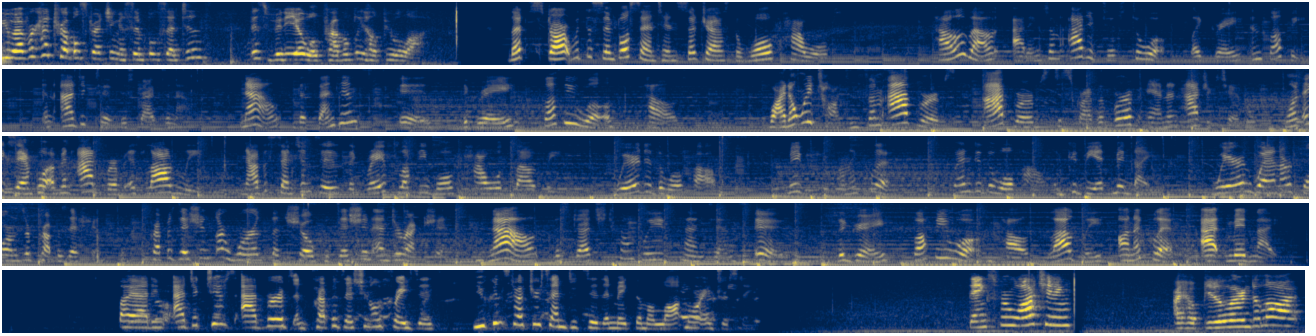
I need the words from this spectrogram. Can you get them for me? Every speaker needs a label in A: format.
A: you ever had trouble stretching a simple sentence? This video will probably help you a lot.
B: Let's start with a simple sentence such as the wolf howled. How about adding some adjectives to wolf, like gray and fluffy? An adjective describes a noun. Now, the sentence is the gray, fluffy wolf howled. Why don't we toss in some adverbs? Adverbs describe a verb and an adjective. One example of an adverb is loudly. Now the sentence is the gray fluffy wolf howled loudly. Where did the wolf howl? Maybe on a cliff. When did the wolf howl? It could be at midnight. Where and when are forms of prepositions. Prepositions are words that show position and direction. Now, the stretched complete sentence is the gray, fluffy wolf howled loudly on a cliff at midnight. By adding adjectives, adverbs, and prepositional phrases, you can stretch your sentences and make them a lot more interesting.
A: Thanks for watching. I hope you learned a lot.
